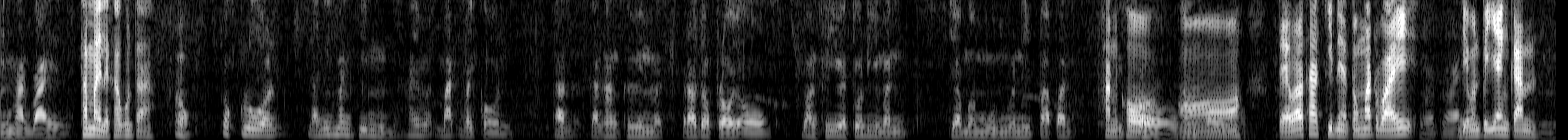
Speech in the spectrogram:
เออมัดไว้ทำไมเลยครับคุณตาเอ้าก็กลัวแล้วนี่มันกินให้มัดไว้ก่อนตอนตอนกลางคืนเราต้องปล่อยออก บางทีตัวนี้มันจะมาหมุนวันนี้ปั๊บมันพันคอพัอ๋นอคอแต่ว่าถ้ากินเนี่ยต้องมัดไว้วัดไว้เดี๋ยวมันไปแย่งกันอืม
